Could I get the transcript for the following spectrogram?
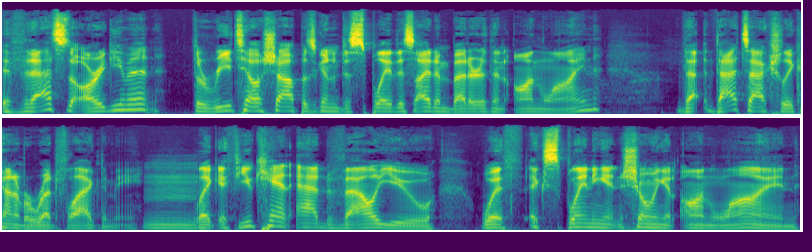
if that's the argument, the retail shop is going to display this item better than online. That that's actually kind of a red flag to me. Mm. Like if you can't add value with explaining it and showing it online,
